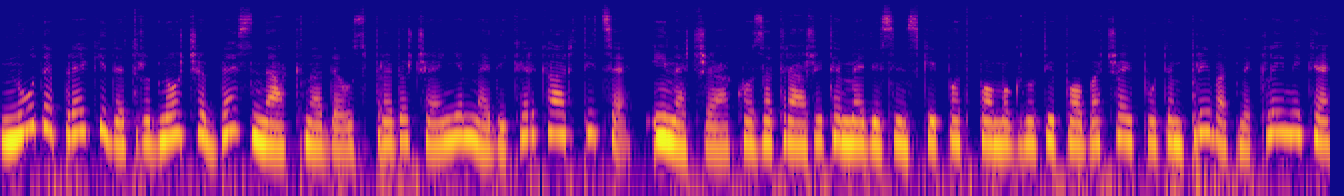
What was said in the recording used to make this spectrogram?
nude prekide trudnoće bez naknade uz predočenje Medicare kartice. Inače, ako zatražite medicinski potpomognuti pobačaj putem privatne klinike,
